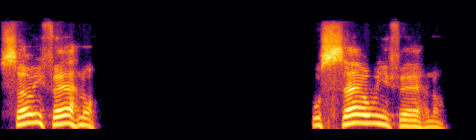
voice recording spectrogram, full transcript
Céu e inferno. O céu e o inferno.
